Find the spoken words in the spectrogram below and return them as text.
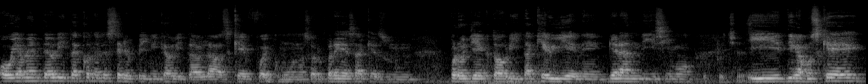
obviamente ahorita con el Stereo Picnic, ahorita hablabas que fue como una sorpresa, que es un proyecto ahorita que viene grandísimo. Y digamos que,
